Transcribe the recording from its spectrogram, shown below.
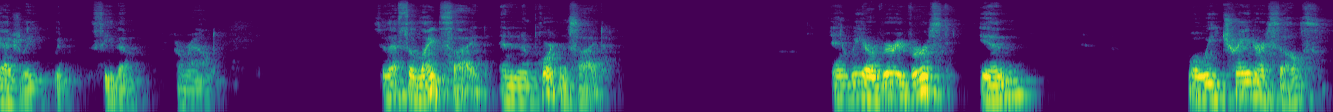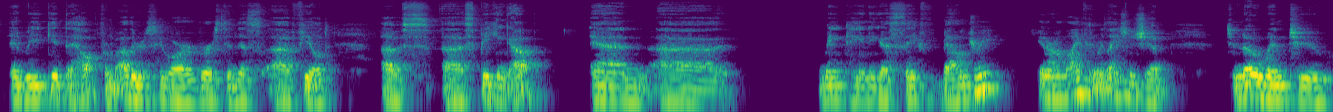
casually would see them around. So that's the light side and an important side. And we are very versed in, well, we train ourselves and we get the help from others who are versed in this uh, field of uh, speaking up and uh, maintaining a safe boundary in our life and relationship to know when to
